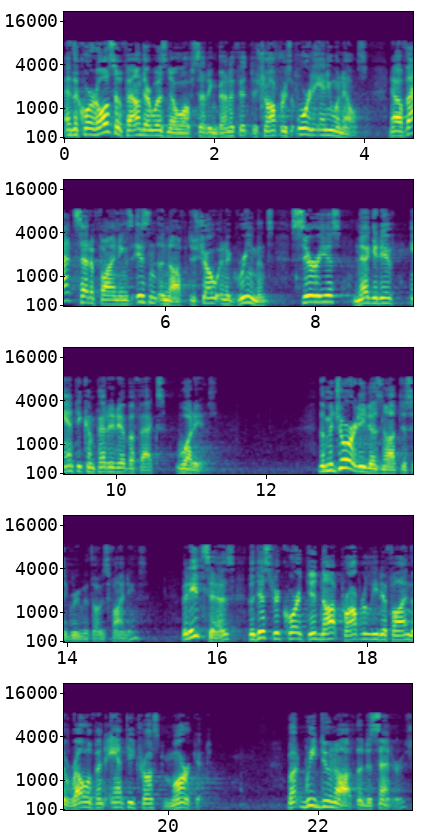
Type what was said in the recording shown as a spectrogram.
And the court also found there was no offsetting benefit to shoppers or to anyone else. Now if that set of findings isn't enough to show an agreement's serious, negative, anti-competitive effects, what is? The majority does not disagree with those findings, but it says the district court did not properly define the relevant antitrust market. But we do not, the dissenters,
